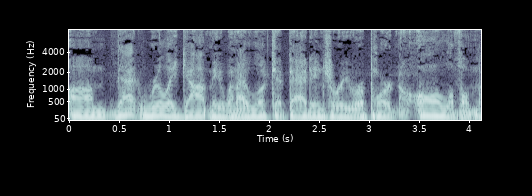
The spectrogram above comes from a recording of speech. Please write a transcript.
um, that really got me when I looked at that injury report and all of them.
